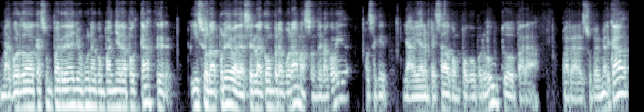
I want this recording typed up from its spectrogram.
me acuerdo que hace un par de años una compañera podcaster hizo la prueba de hacer la compra por Amazon de la comida. O sea que ya habían empezado con poco producto para, para el supermercado,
